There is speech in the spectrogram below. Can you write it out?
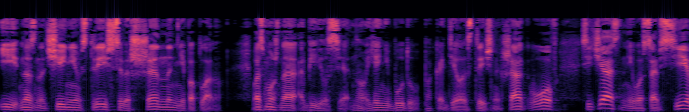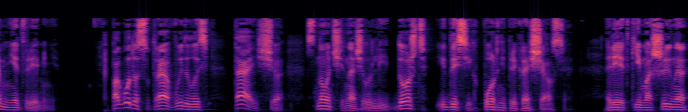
и назначением встреч совершенно не по плану. Возможно, обиделся, но я не буду пока делать встречных шагов. Сейчас на него совсем нет времени. Погода с утра выдалась та еще. С ночи начал лить дождь и до сих пор не прекращался. Редкие машины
